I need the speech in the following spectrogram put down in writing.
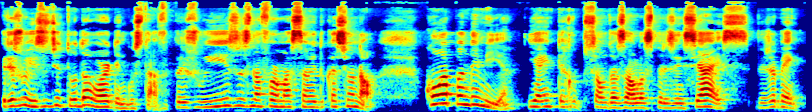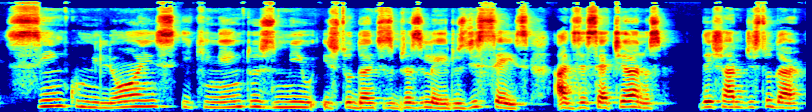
Prejuízo de toda ordem, Gustavo. Prejuízos na formação educacional. Com a pandemia e a interrupção das aulas presenciais, veja bem, 5 milhões e 500 mil estudantes brasileiros de 6 a 17 anos deixaram de estudar,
